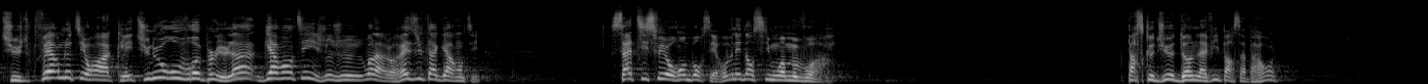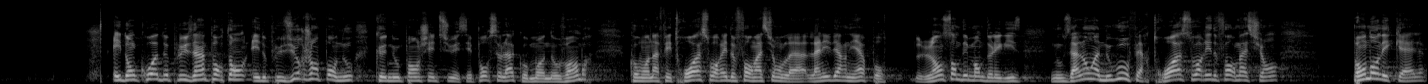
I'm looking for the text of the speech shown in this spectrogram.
tu fermes le tiroir à clé, tu ne rouvres plus. Là, garantie, je, voilà, le résultat garanti. Satisfait ou remboursé, revenez dans six mois me voir. Parce que Dieu donne la vie par sa parole. Et donc quoi de plus important et de plus urgent pour nous que nous pencher dessus? Et c'est pour cela qu'au mois de novembre, comme on a fait trois soirées de formation l'année dernière pour l'ensemble des membres de l'Église, nous allons à nouveau faire trois soirées de formation pendant lesquelles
